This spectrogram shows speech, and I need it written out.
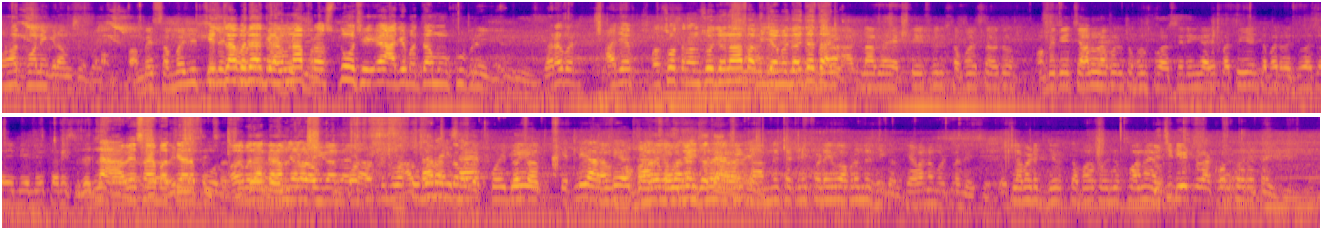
મહત્વની ગ્રામ સભા અમે સમજી કેટલા બધા ગ્રામના પ્રશ્નો છે એ આજે બધા મોકૂફ રહી ગયા. બરાબર? આજે બસો ત્રણસો જણા હતા બીજા બધા જતા આટલા બધા એક્ટિવિટી સમજતા હોય તો અમે કંઈ ચાલુ રાખો તો તમારું પ્રોસેસિંગ આજે પતી જાય તમારી રજૂઆત એ બી અમે કરીશું ના હવે સાહેબ અત્યારે હવે બધા ગ્રામજનો ભેગા થયા. આવતા નહીં સાહેબ, કોઈ બી કેટલી આખી અમારે બહુ જણ જતા આખી રહે. કામને તકલીફ પડે એવું આપણે નથી કરવું. કહેવાનો મતલબ એ છે. એટલા માટે જે તમારો કોઈ બીજી ડેટ તરત ગયું.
